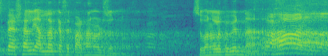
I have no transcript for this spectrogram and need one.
স্পেশালি আল্লাহর কাছে পাঠানোর জন্য। সুবহানাল্লাহ কবির না? আল্লাহ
